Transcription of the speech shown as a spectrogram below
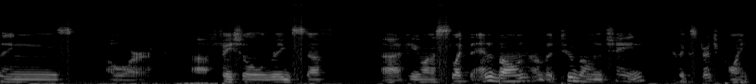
things or facial rig stuff. if you want to select the end bone of a two-bone chain, click stretch point,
